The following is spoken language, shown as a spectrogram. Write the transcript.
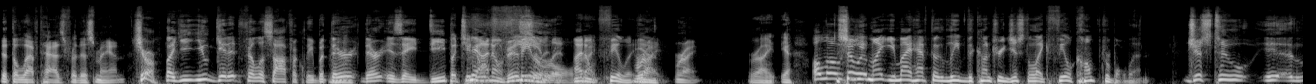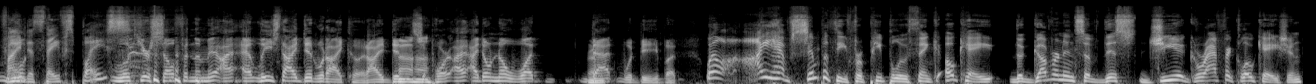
that the left has for this man. Sure. Like you, you get it philosophically, but there mm-hmm. there is a deep But you Yeah, I don't feel visceral, it. I don't feel it, yeah. Right, right. Right. Yeah. Although So it might you might have to leave the country just to like feel comfortable then. Just to uh, find look- a safe place. look yourself in the mirror. At least I did what I could. I didn't Uh-huh. support. I, I don't know what that would be, but Well, I have sympathy for people who think, okay, the governance of this geographic location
